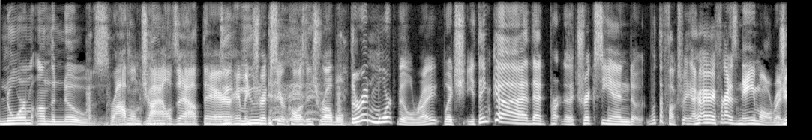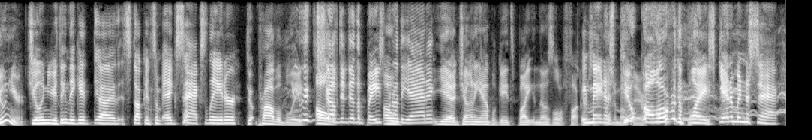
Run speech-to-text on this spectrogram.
norm on the nose. problem child's out there Do him and trixie are causing trouble They're in Mortville, right? which you think uh that par- uh, trixie and uh, what the fuck's I, I forgot his name already Junior. junior you think they get uh, stuck in some egg sacks later D- probably. shoved oh. into the basement Oh, of the attic yeah, Johnny Applegate's biting those little fuckers. He made us putting 'em up puke all over the place. Get him in the sack.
